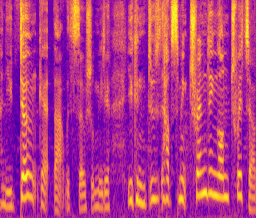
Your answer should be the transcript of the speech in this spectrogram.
and you don't get that with social media. You can do have something trending on Twitter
